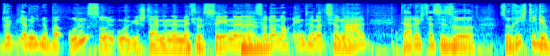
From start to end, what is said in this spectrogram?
wirklich auch nicht nur bei uns so ein Urgestein in der Metal-Szene, ne, sondern auch international. Dadurch, dass sie so, so richtige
